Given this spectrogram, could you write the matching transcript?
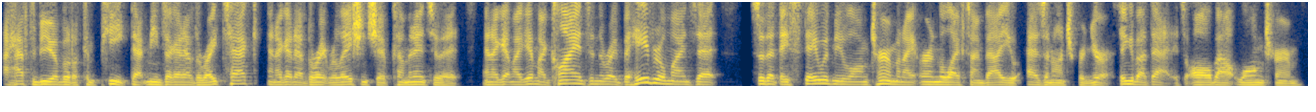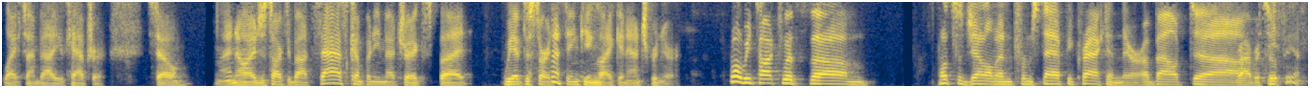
I have to be able to compete. That means I got to have the right tech and I got to have the right relationship coming into it. And I get my get my clients in the right behavioral mindset so that they stay with me long term and I earn the lifetime value as an entrepreneur. Think about that. It's all about long term lifetime value capture. So I know I just talked about SaaS company metrics, but we have to start thinking like an entrepreneur. Well, we talked with um, what's the gentleman from Snappy Kraken there about uh, Robert Sofia.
